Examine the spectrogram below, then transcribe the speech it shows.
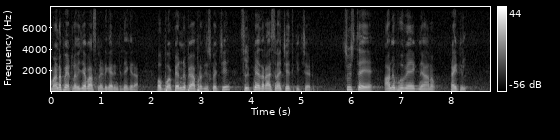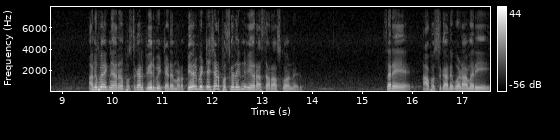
మండపేటలో విజయభాస్కర్ రెడ్డి గారి ఇంటి దగ్గర ఒక పెన్ను పేపర్ తీసుకొచ్చి స్లిప్ మీద రాసి నా చేతికి ఇచ్చాడు. చూస్తే అనుభవే జ్ఞానం టైటిల్. అనుభవ జ్ఞానం పుస్తకాన్ని పేరు పెట్టాడు అనమాట పేరు పెట్టేశాడు పుస్తకం దగ్గర నువ్వు ఏం రాస్తావు రాసుకో అన్నాడు. సరే ఆ పుస్తకాన్ని కూడా మరి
